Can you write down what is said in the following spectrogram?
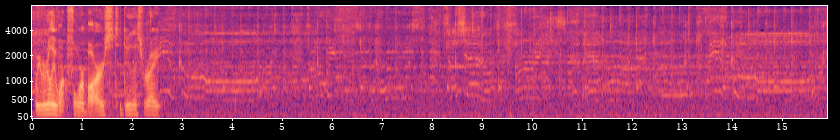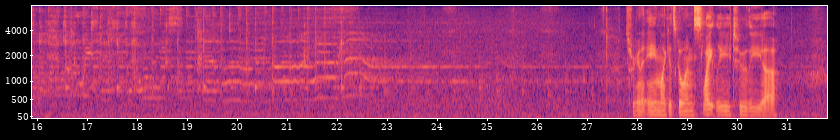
We really want four bars to do this right. Like it's going slightly to the uh,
